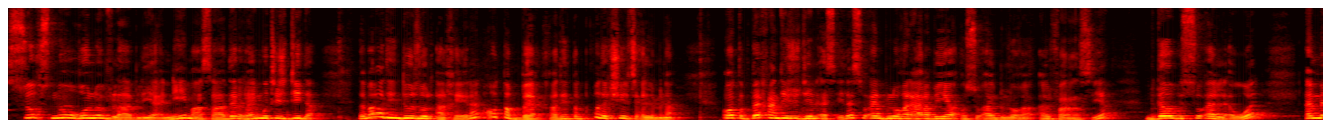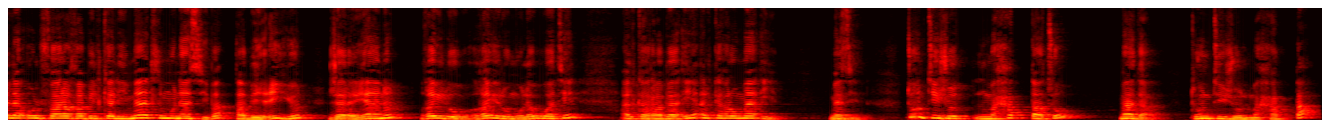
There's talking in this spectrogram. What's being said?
sources non renouvelables يعني مصادر غير متجددة. دابا غادي ندوزو لاخيرا وطبق غادي نطبقو داكشي اللي تعلمنا. وطبق عندي جوج ديال الاسئله سؤال باللغه العربيه وسؤال باللغه الفرنسيه. بداو بالسؤال الأول. أملأ الفراغ بالكلمات المناسبة؟ طبيعي جريان غير غير ملوث الكهربائية الكهرومائية مزيان. تنتج المحطة ماذا؟ تنتج المحطة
